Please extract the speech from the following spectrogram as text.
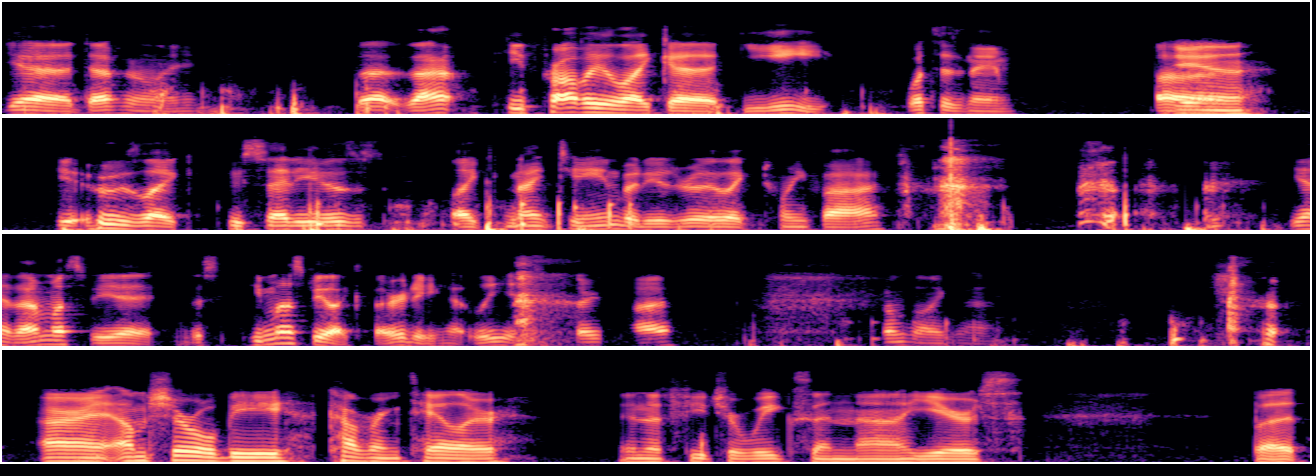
Yeah, definitely. That that he's probably like a Yi. What's his name? Uh, yeah. he- who's like who said he was like 19, but he was really like 25. yeah, that must be it. This he must be like 30 at least, 35, something like that. All right. I'm sure we'll be covering Taylor in the future weeks and uh, years, but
